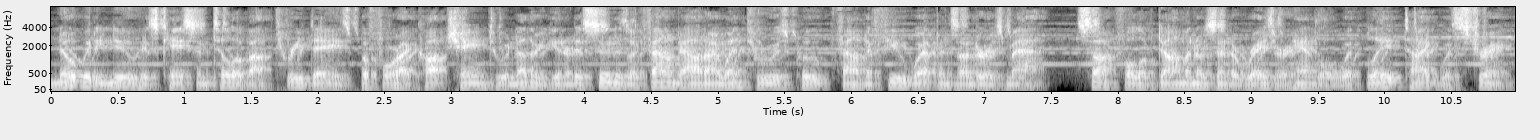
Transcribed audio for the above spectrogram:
Nobody knew his case until about 3 days before I caught chained to another unit as soon as I found out I went through his poop found a few weapons under his mat, sock full of dominoes and a razor handle with blade tied with string.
